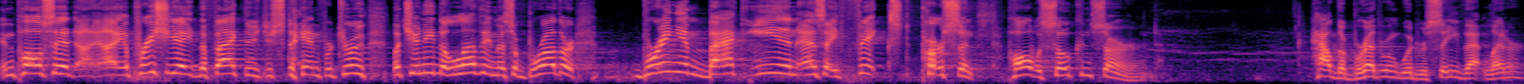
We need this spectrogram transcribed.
And Paul said, I, appreciate the fact that you stand for truth, but you need to love him as a brother bring him back in as a fixed person. Paul was so concerned how the brethren would receive that letter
